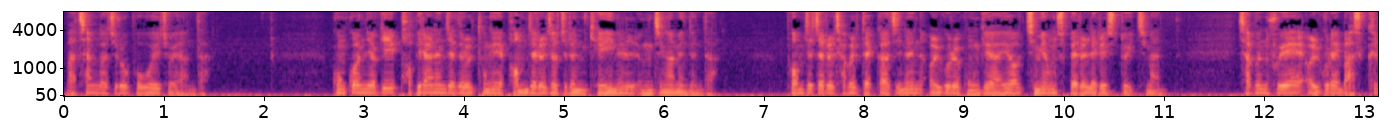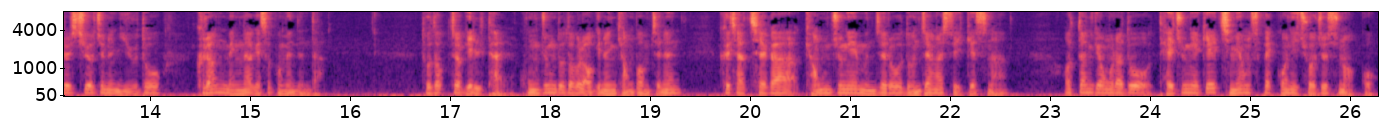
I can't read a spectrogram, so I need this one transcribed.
마찬가지로 보호해줘야 한다. 공권력이 법이라는 제도를 통해 범죄를 저지른 개인을 응징하면 된다. 범죄자를 잡을 때까지는 얼굴을 공개하여 지명수배를 내릴 수도 있지만 잡은 후에 얼굴에 마스크를 씌워주는 이유도 그런 맥락에서 보면 된다. 도덕적 일탈, 공중도덕을 어기는 경범죄는 그 자체가 경중의 문제로 논쟁할 수 있겠으나 어떤 경우라도 대중에게 지명수배권이 주어질 수는 없고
